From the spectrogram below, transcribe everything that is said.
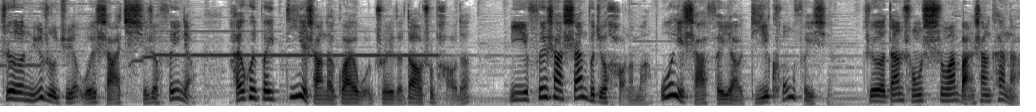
这女主角为啥骑着飞鸟，还会被地上的怪物追得到处跑的？你飞上山不就好了吗？为啥非要低空飞行？这单从试玩版上看呢，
